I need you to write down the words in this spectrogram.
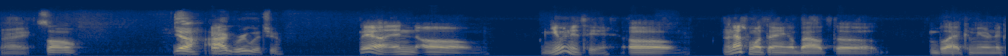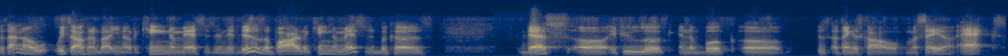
right so yeah i agree with you yeah and um unity um and that's one thing about the black community because i know we're talking about you know the kingdom message and this is a part of the kingdom message because that's uh if you look in the book of i think it's called messiah acts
